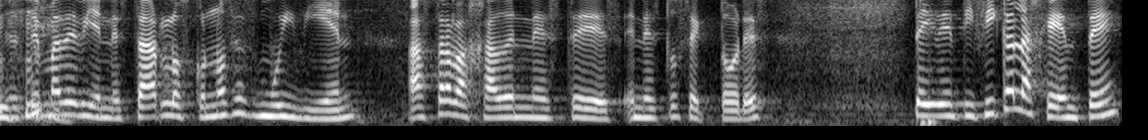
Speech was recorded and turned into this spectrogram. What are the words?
el tema de bienestar los conoces muy bien, has trabajado en este en estos sectores te identifica la gente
